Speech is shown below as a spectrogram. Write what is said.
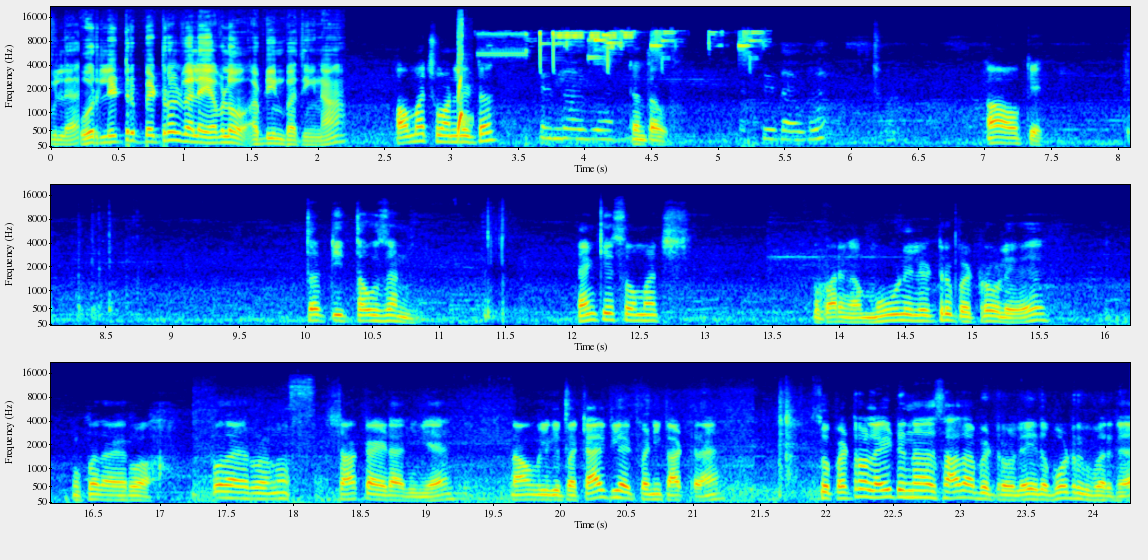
தீவுல ஒரு லிட்டர் பெட்ரோல் விலை எவ்வளவு அப்படின்னு பாத்தீங்கன்னா How much one liter? 10,000, 10,000. 30,000. Ah, okay. 30,000. Thank you so much. இப்போ பாருங்க மூணு லிட்டர் பெட்ரோலு முப்பதாயிரம் ரூபானா ஷாக் ஆகிடாதீங்க நான் உங்களுக்கு இப்போ கால்குலேட் பண்ணி காட்டுறேன் ஸோ பெட்ரோல் லைட்டுன்னா சாதா பெட்ரோலு இதை போட்டிருக்கு பாருங்க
